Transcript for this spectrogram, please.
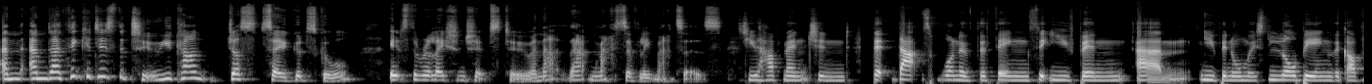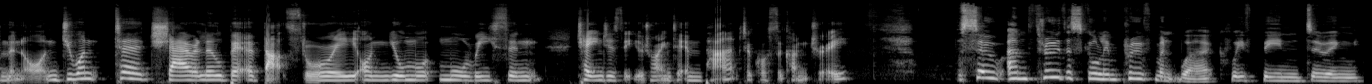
And and i think it is the two. You can't just say a good school it's the relationships too and that that massively matters. You have mentioned that that's one of the things that you've been um, you've been almost lobbying the government on. Do you want to share a little bit of that story on your more, more recent changes that you're trying to impact across the country? So um, through the school improvement work we've been doing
